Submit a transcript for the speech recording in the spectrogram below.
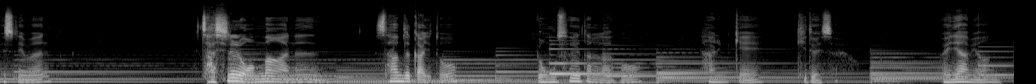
예수님은 자신을 원망하는 사람들까지도 용서해 달라고 하나님께 기도했어요. 왜냐하면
